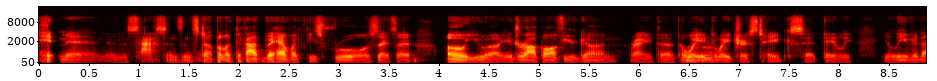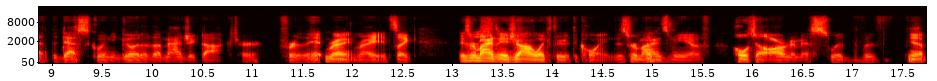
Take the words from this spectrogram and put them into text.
hitman and assassins and stuff. But like the fact that they have like these rules that it's a oh you uh, you drop off your gun right the the wait mm-hmm. waitress takes it they le- you leave it at the desk when you go to the magic doctor for the hit right right it's like this reminds me of John Wick 3 with the coin. This reminds me of Hotel Artemis with with yep.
